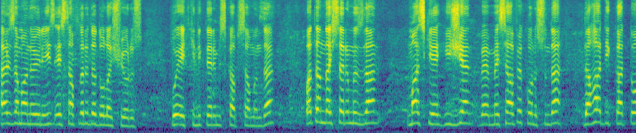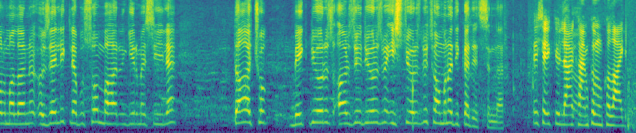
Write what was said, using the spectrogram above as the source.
Her zaman öyleyiz. Esnafları da dolaşıyoruz bu etkinliklerimiz kapsamında. Vatandaşlarımızdan maske, hijyen ve mesafe konusunda daha dikkatli olmalarını özellikle bu sonbaharın girmesiyle daha çok bekliyoruz, arzu ediyoruz ve istiyoruz. Lütfen buna dikkat etsinler. Teşekkürler kaymakamım kolay gelsin.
